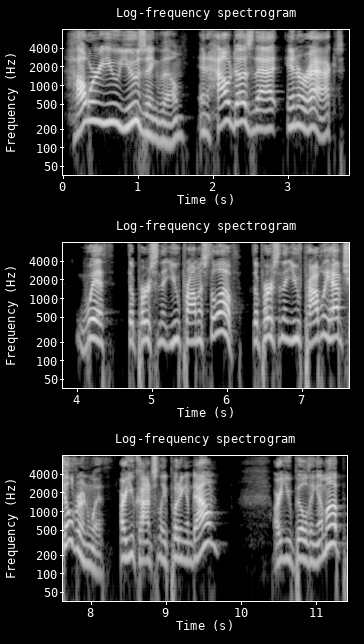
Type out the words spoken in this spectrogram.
How are you using them? And how does that interact with the person that you promise to love? The person that you probably have children with? Are you constantly putting him down? Are you building him up?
